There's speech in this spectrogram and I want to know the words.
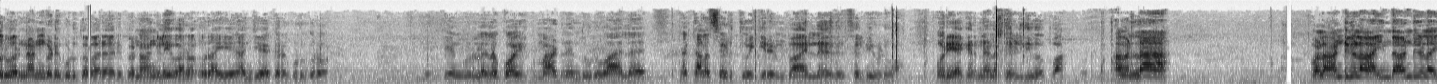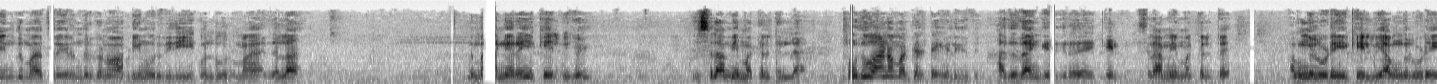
ஒருவர் நன்கொடை கொடுக்க வராரு. இப்ப நாங்களே வரோம் ஒரு அஞ்சு ஏக்கரை கொடுக்குறோம். எங்க ஊர்ல எல்லாம் கோயிலுக்கு மாடு நேர்ந்து விடுவா இல்ல நான் கலசம் எடுத்து வைக்கிறேன்பா இல்ல இதை சொல்லி விடுவான் ஒரு ஏக்கர் நிலத்தை எழுதி வைப்பான் அவெல்லாம் பல ஆண்டுகளா ஐந்து ஆண்டுகளா இந்து மதத்தில் இருந்திருக்கணும் அப்படின்னு ஒரு விதியை கொண்டு வருமா? இதெல்லாம் இந்த மாதிரி நிறைய கேள்விகள் இஸ்லாமிய மக்கள்கிட்ட இல்ல பொதுவான மக்கள்கிட்ட எழுதுது. அதுதான் இங்க இருக்கிற கேள்வி. இஸ்லாமிய மக்கள்கிட்ட அவங்களுடைய கேள்வி அவங்களுடைய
